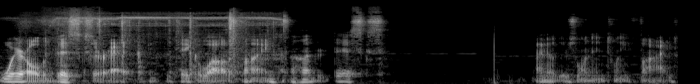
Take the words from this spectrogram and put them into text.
where all the discs are at. It would take a while to find 100 discs. I know there's one in 25.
